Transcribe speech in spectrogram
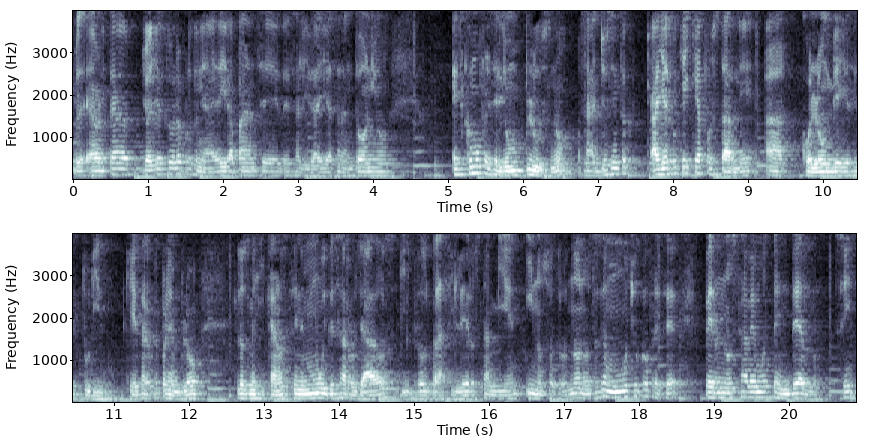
pues, ahorita, yo ayer tuve la oportunidad de ir a Pance, de salir ahí a San Antonio. Es como ofrecerle un plus, ¿no? O sea, yo siento que hay algo que hay que apostarle a Colombia y es el turismo, que es algo que, por ejemplo, los mexicanos tienen muy desarrollados y los brasileros también y nosotros no, nosotros tenemos mucho que ofrecer, pero no sabemos venderlo, ¿sí?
